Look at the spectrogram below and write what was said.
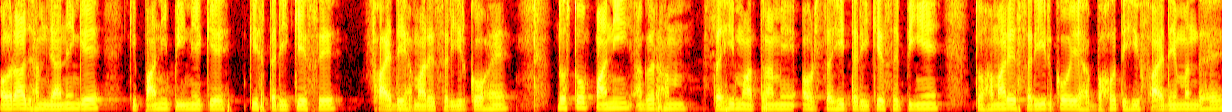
और आज हम जानेंगे कि पानी पीने के किस तरीके से फ़ायदे हमारे शरीर को हैं। दोस्तों, पानी अगर हम सही मात्रा में और सही तरीके से पिएँ तो हमारे शरीर को यह बहुत ही फ़ायदेमंद है।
